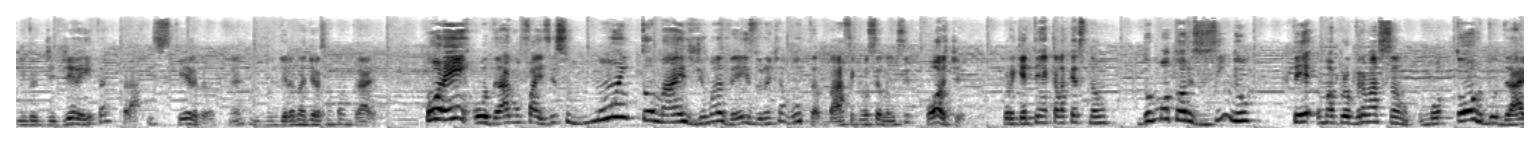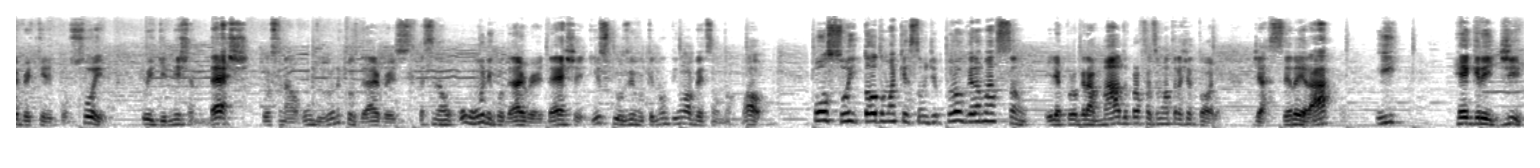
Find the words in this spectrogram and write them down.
indo de direita para esquerda, né? Indo na direção contrária. Porém, o Dragon faz isso muito mais de uma vez durante a luta, basta que você lance forte, porque tem aquela questão do motorzinho ter uma programação. O motor do driver que ele possui, o Ignition Dash, por sinal, um dos únicos drivers, se não o único driver Dash exclusivo que não tem uma versão normal, possui toda uma questão de programação. Ele é programado para fazer uma trajetória de acelerar e regredir,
